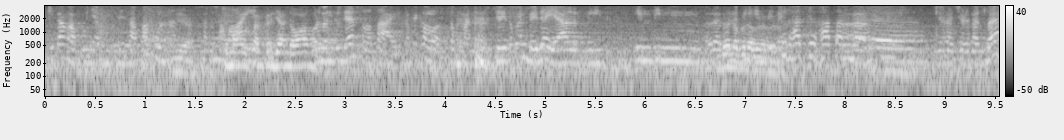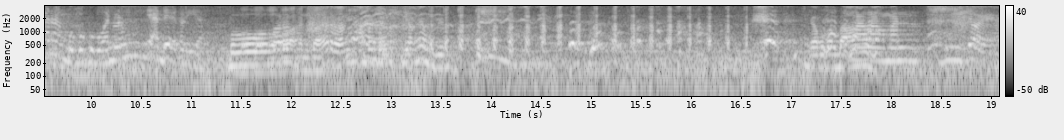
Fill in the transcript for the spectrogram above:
kita nggak punya bisnis apa pun Iya. satu Cuma sama lain urusan kerjaan doang. urusan kerjaan selesai tapi kalau teman kerja itu kan beda ya lebih intim lebih benar, intim. Curhat-curhatan Ah, bareng. curhat-curhatan bareng bobo-boboan bareng ini ada kali ya Bawa-bawahan bareng. sampai besok siangnya mungkin nggak bukan bangun pengalaman Bung Joy ya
